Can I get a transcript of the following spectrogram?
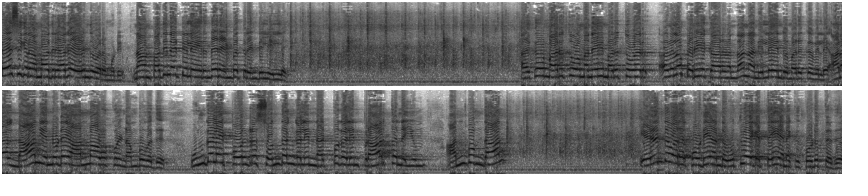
பேசுகிற மாதிரியாக எழுந்து வர முடியும். நான் பதினெட்டில் இருந்தேன் எண்பத்தி ரெண்டில் இல்லை. அதுக்கு மருத்துவமனை மருத்துவர் அதெல்லாம் பெரிய காரணம் தான் நான் இல்லை என்று மறுக்கவில்லை. ஆனால் நான் என்னுடைய ஆன்மாவுக்குள் நம்புவது உங்களை போன்ற சொந்தங்களின் நட்புகளின் பிரார்த்தனையும் அன்பும் தான் எழுந்து வரக்கூடிய அந்த உத்வேகத்தை எனக்கு கொடுத்தது.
